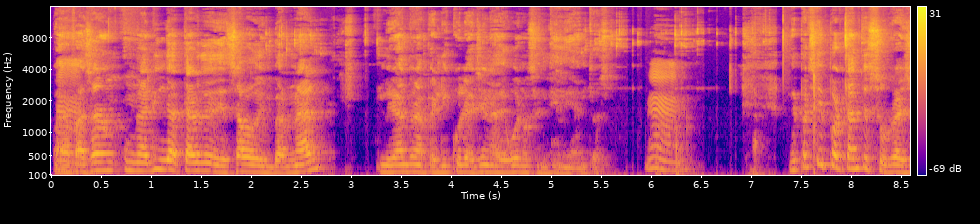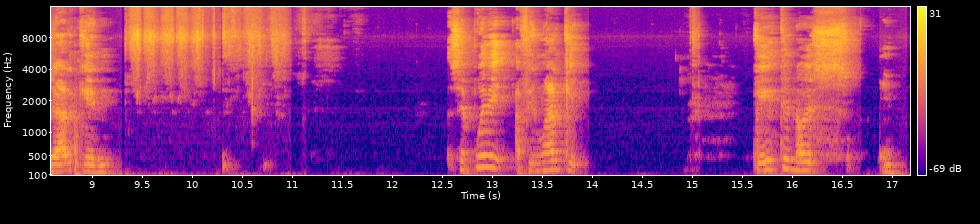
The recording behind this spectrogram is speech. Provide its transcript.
Para mm. pasar una linda tarde de sábado invernal mirando una película llena de buenos sentimientos. Mm. Me parece importante subrayar que se puede afirmar que, que este no es un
